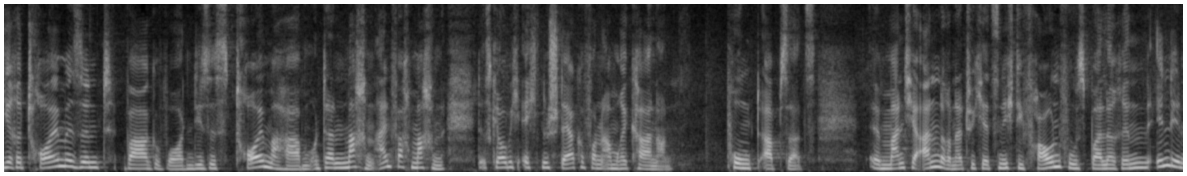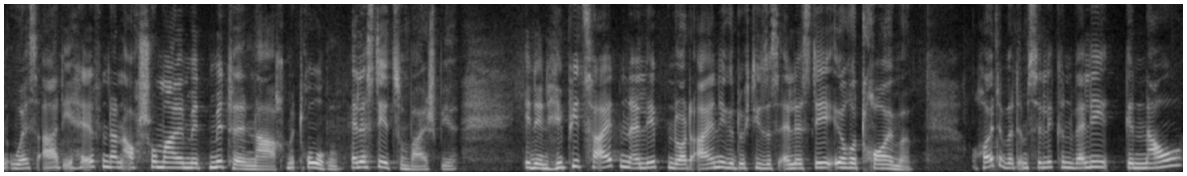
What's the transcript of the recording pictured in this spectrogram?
ihre Träume sind wahr geworden. Dieses Träume haben und dann machen, einfach machen. Das ist, glaube ich, echt eine Stärke von Amerikanern. Punkt, Absatz. Äh, manche andere, natürlich jetzt nicht die Frauenfußballerinnen in den USA, die helfen dann auch schon mal mit Mitteln nach, mit Drogen, LSD zum Beispiel. In den Hippie-Zeiten erlebten dort einige durch dieses LSD irre Träume. Heute wird im Silicon Valley genau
